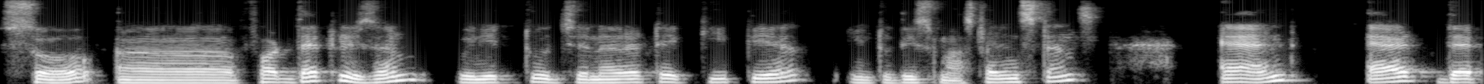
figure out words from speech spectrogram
So uh, for that reason, we need to generate a key pair into this master instance and add that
